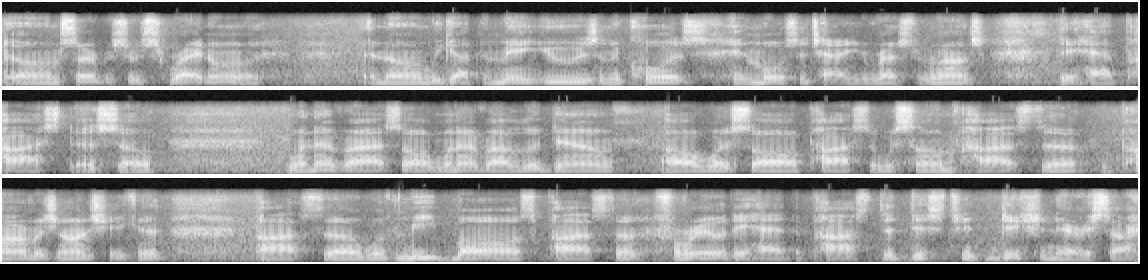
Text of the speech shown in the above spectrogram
the um, service was right on. And um, we got the menus, and of course, in most Italian restaurants, they had pasta. So whenever I saw, whenever I looked down, I always saw pasta with some pasta with Parmesan chicken, pasta with meatballs, pasta. For real, they had the pasta dictionary. Sorry,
